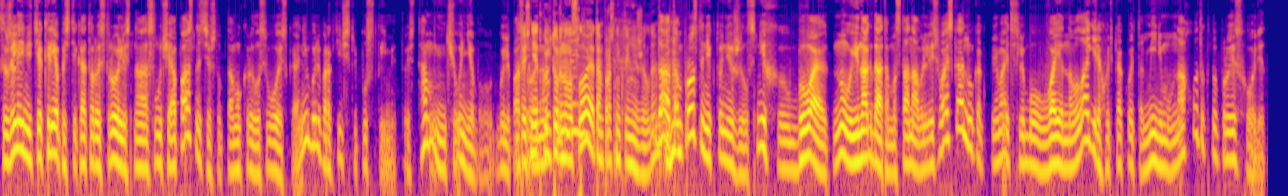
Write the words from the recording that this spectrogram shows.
к сожалению, те крепости, которые строились на случай опасности, чтобы там укрылось войско, они были практически пустыми. То есть там ничего не было. Были То есть нет культурного слоя, там просто никто не жил, да? Да, угу. там просто никто не жил. С них э, бывают, ну, иногда там останавливались войска, ну, как понимаете, с любого военного лагеря хоть какой-то минимум находок, но происходит.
